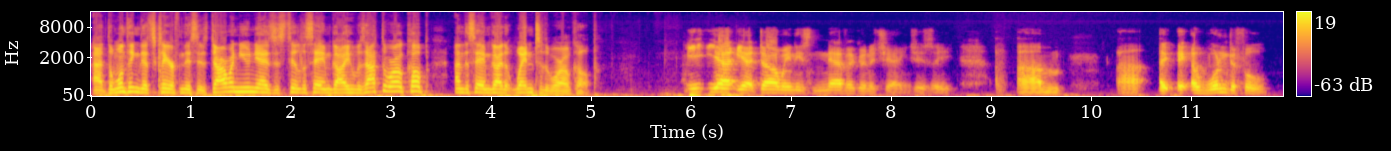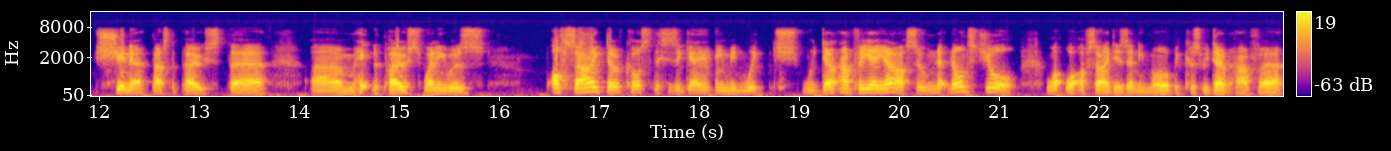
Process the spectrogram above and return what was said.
Uh, the one thing that's clear from this is Darwin Nunez is still the same guy who was at the World Cup and the same guy that went to the World Cup. Yeah, yeah. Darwin is never going to change, is he? Um, uh, a, a, wonderful shinner past the post there. Um, hit the post when he was offside. Though, of course, this is a game in which we don't have VAR, so no, no one's sure what, what offside is anymore because we don't have uh,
